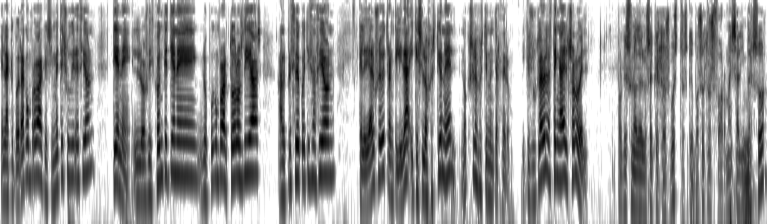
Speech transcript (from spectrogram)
en la que podrá comprobar que si mete su dirección, tiene los bitcoins que tiene, lo puede comprobar todos los días al precio de cotización que le dé al usuario tranquilidad y que se lo gestione él, no que se lo gestione un tercero. Y que sus claves las tenga él, solo él. Porque es uno de los secretos vuestros, que vosotros formáis al inversor,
